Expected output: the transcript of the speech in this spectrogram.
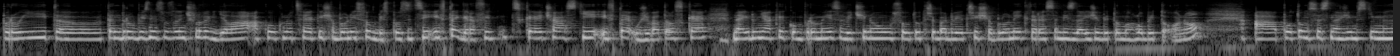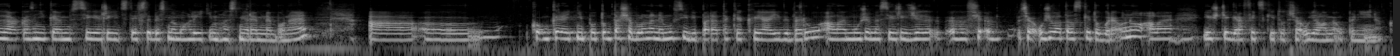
projít uh, ten druh biznisu, co ten člověk dělá a kouknout se, jaké šablony jsou k dispozici i v té grafické části, i v té uživatelské. Najdu nějaký kompromis, většinou jsou to třeba dvě, tři šablony, které se mi zdají, že by to mohlo být to ono. A potom se snažím s tím zákazníkem si říct, jestli bychom mohli jít tímhle směrem nebo ne. A uh, konkrétně potom ta šablona nemusí vypadat tak, jak já ji vyberu, ale můžeme si říct, že eh, třeba uživatelsky to bude ono, ale ještě graficky to třeba uděláme úplně jinak.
